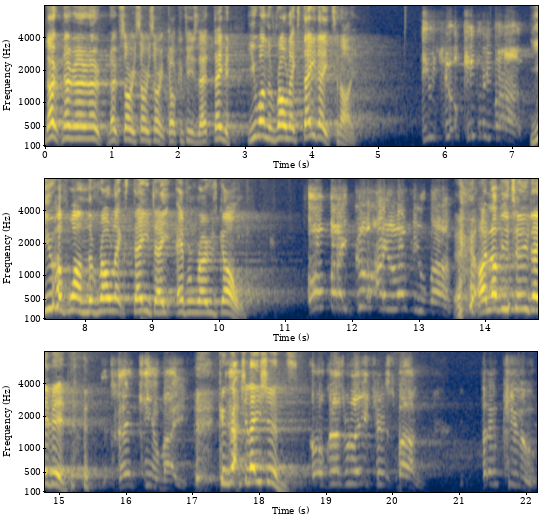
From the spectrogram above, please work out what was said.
No, no, no, no, no, no. Sorry, sorry, sorry. Got confused there. David, you won the Rolex Day Date tonight. you joking me, man? You have won the Rolex Day Date Everose Gold. Oh my God, I love you, man. I love you too, David. Thank you, mate. Congratulations, man. Thank you.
